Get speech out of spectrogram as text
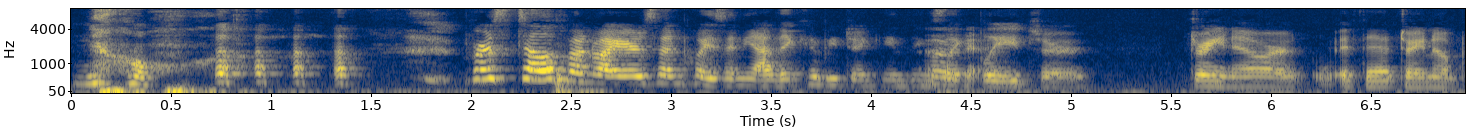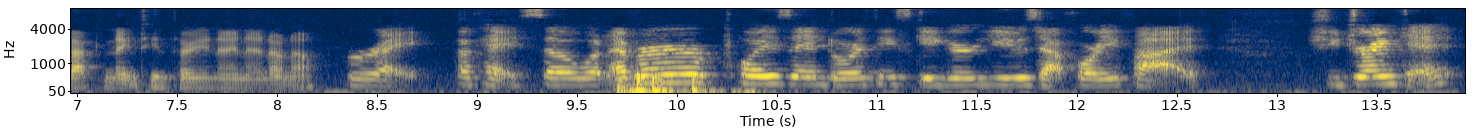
No. First, telephone wires and poison. Yeah, they could be drinking things Okay. like bleach or Drano, or if they had Drano back in 1939, I don't know. right. Okay, so whatever poison Dorothy Skeeger used at 45, she drank it,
